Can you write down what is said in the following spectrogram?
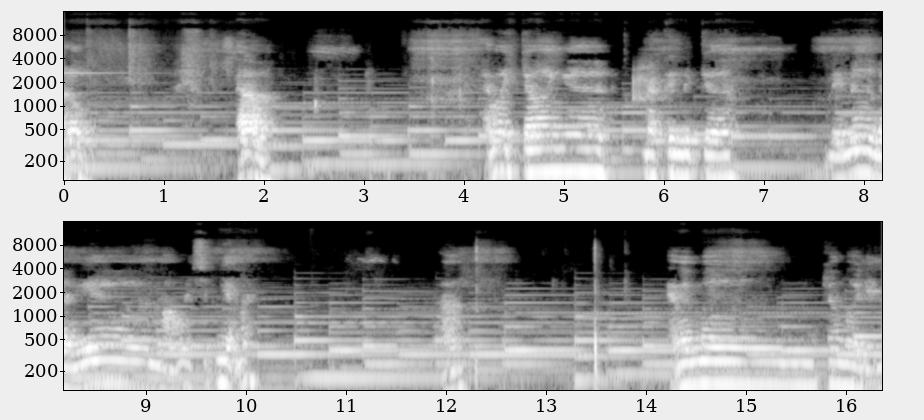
alo. Alo em ơi cho anh ờ, đặt tiền lịch ờ, đến ờ, lấy máu để xét nghiệm ấy. Hả em em cho mời đến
